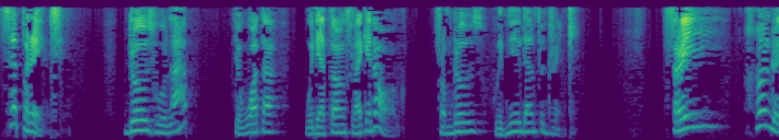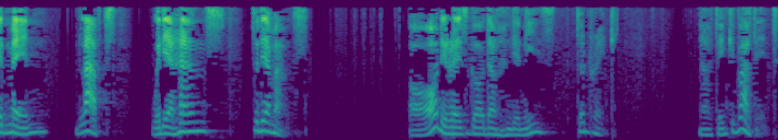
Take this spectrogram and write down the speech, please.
Separate those who lap the water with their tongues like a dog from those who kneel down to drink. Three hundred men lapped with their hands to their mouths. All the rest go down on their knees to drink. Now think about it.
